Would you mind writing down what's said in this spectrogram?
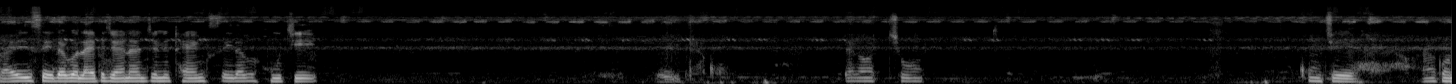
গাইস এই দেখো লাইফে জয়েন জন্য থ্যাঙ্কস এই দেখো কুচে। এই দেখো দেখা পাচ্ছ কুচে এখন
